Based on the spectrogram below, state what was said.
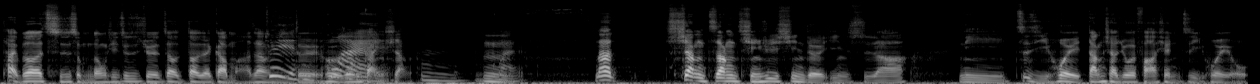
他也不知道在吃什么东西，就是觉得到到底在干嘛这样，对，会有这种感想。嗯嗯。那像这样情绪性的饮食啊，你自己会当下就会发现你自己会有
